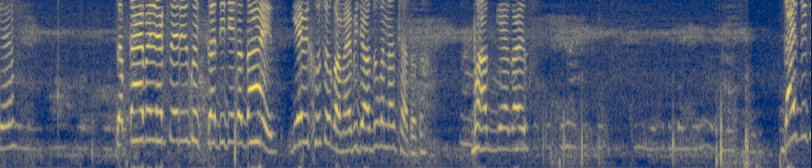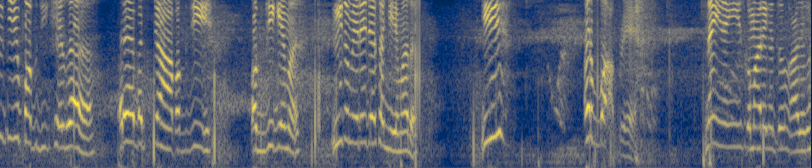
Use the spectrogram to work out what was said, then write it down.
के। सब्सक्राइब और लाइक शेयर इसको कर दीजिएगा गाइस ये भी खुश होगा, मैं भी जादू बनना चाहता था। भाग गया गाइस गाइस देख सकते ये पबजी खेल रहा है। अरे बच्चा, पबजी। पबजी गेमर ये तो मेरे जैसा गेमर है। ये अरे बाप रे। नहीं नहीं, इसको मारेंगे तो आ जाएगा।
